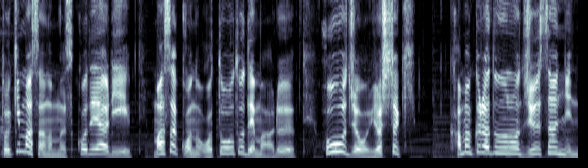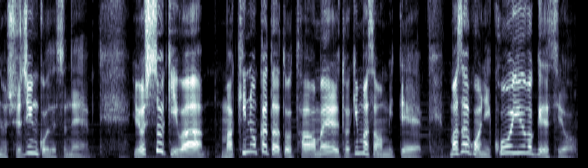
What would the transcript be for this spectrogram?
時政の息子であり政子の弟でもある北条義時。鎌倉殿の13人の主人公ですね。義時は牧の方と戯れる時政を見て政子にこう言うわけですよ。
